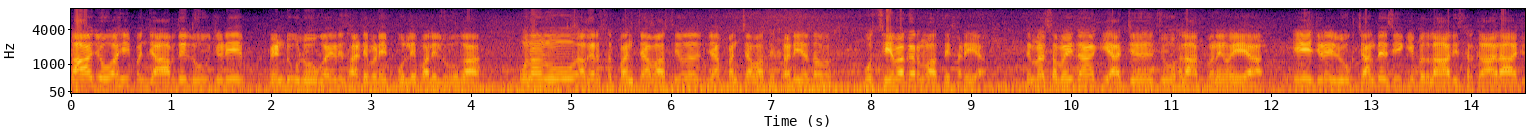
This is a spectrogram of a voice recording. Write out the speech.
ਤਾਂ ਜੋ ਅਸੀਂ ਪੰਜਾਬ ਦੇ ਲੋਕ ਜਿਹੜੇ ਪਿੰਡੂ ਲੋਕ ਆ, ਜਿਹੜੇ ਸਾਡੇ ਬੜੇ ਭੋਲੇ ਭਾਲੇ ਲੋਕ ਆ, ਉਹਨਾਂ ਨੂੰ ਅਗਰ ਸਰਪੰਚਾਂ ਵਾਸਤੇ ਉਹਨਾਂ ਜਾਂ ਪੰਚਾਂ ਵਾਸਤੇ ਖੜੇ ਆ ਤਾਂ ਉਹ ਸੇਵਾ ਕਰਨ ਵਾਸਤੇ ਖੜੇ ਆ। ਤੇ ਮੈਂ ਸਮਝਦਾ ਕਿ ਅੱਜ ਜੋ ਹਾਲਾਤ ਬਣੇ ਹੋਏ ਆ, ਇਹ ਜਿਹੜੇ ਲੋਕ ਚਾਹੁੰਦੇ ਸੀ ਕਿ ਬਦਲਾਅ ਦੀ ਸਰਕਾਰ ਆ, ਅੱਜ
